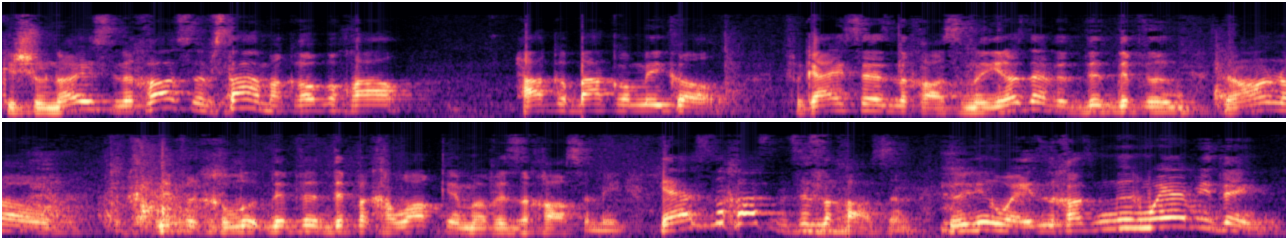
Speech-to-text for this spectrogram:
kishu nice nechasav, stam, hakol b'chal, hakol bakol mikol. If a guy says nechasim, he doesn't have the different, there are no different, different, different halakim of his nechasim. He has nechasim, it says nechasim. There's different ways, nechasim, there's way everything.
